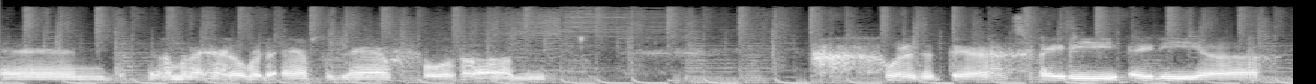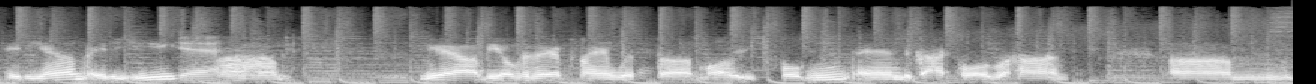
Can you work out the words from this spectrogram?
And then I'm going to head over to Amsterdam for um, what is it there? 80, 80, uh, ADM, 80E. Yeah. Um, yeah, I'll be over there playing with uh, Maurice Fulton and the guy called Rahaan. Um,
